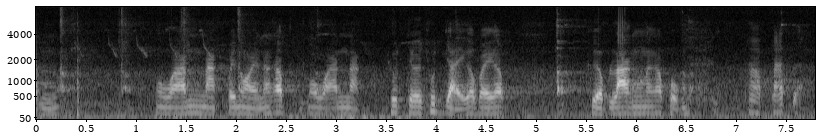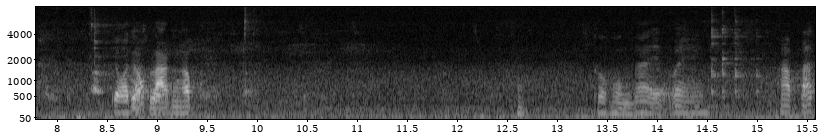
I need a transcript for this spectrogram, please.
สันเมื่อวานหนักไปหน่อยนะครับเมื่อวานหนัก ชุดเจอชุดใหญ่เข้าไปครับ เกือบลังนะครับ ผมภาพตัดอะจอเกือบลังครับก็คงได้ไว้ภาพตัด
